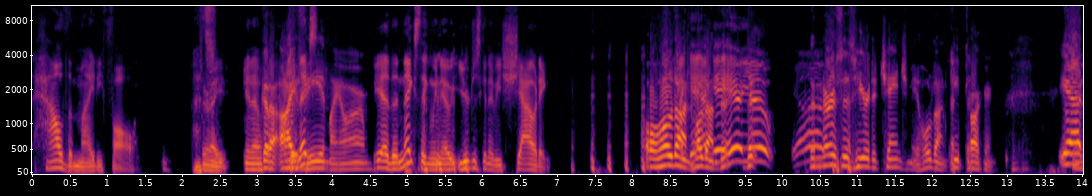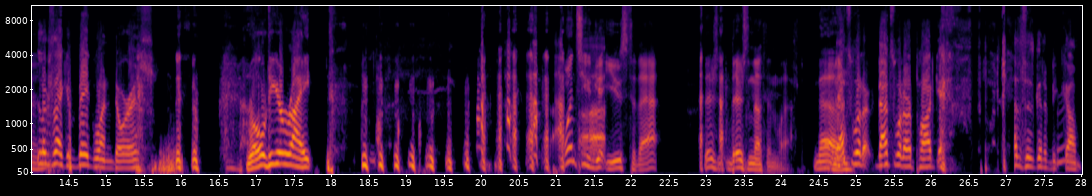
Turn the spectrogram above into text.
how the mighty fall. That's right. You know, Got an IV next- in my arm. yeah. The next thing we know, you're just going to be shouting. Oh, hold on, I can't, hold I on. can't The- hear the- you. The nurse is here to change me. Hold on, keep talking. Yeah, it looks like a big one, Doris. Roll to your right. Once you get used to that, there's there's nothing left. No. That's what our, that's what our podcast podcast is going to become.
